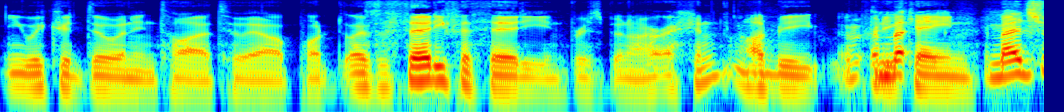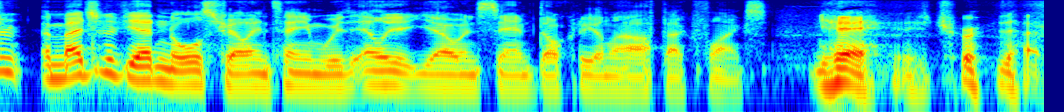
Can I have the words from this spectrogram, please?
you? We could do an entire two-hour pod. There's a thirty for thirty in Brisbane, I reckon. I'd be pretty Ima- keen. Imagine, imagine if you had an All-Australian team with Elliot Yeo and Sam Docherty on the halfback flanks. Yeah, true that.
